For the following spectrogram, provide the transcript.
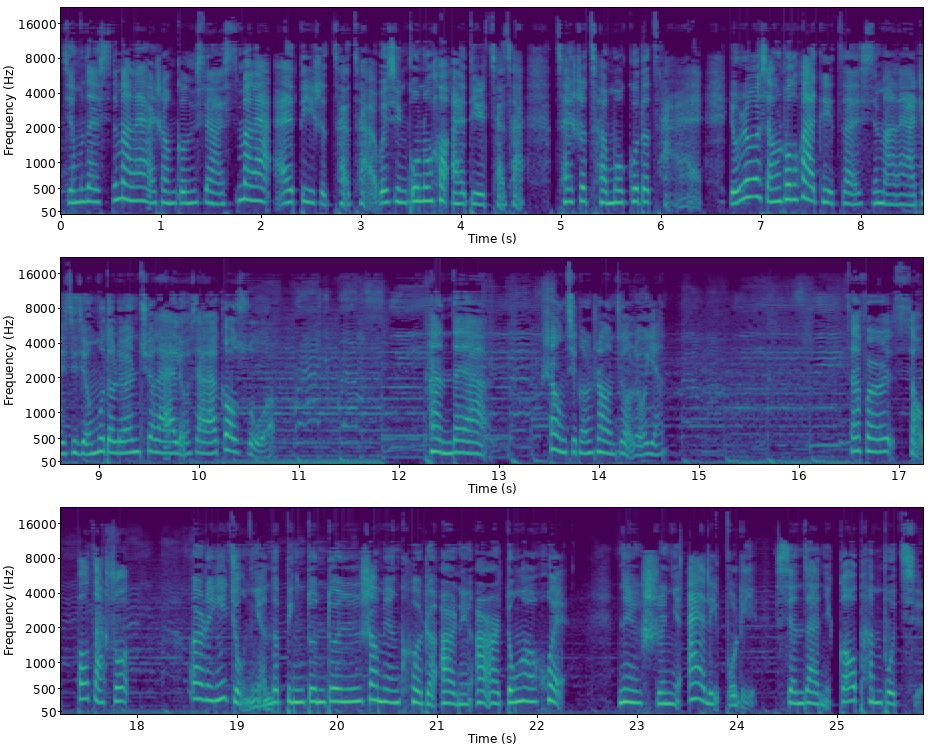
节目在喜马拉雅上更新啊，喜马拉雅 ID 是彩彩，微信公众号 ID 是彩彩，才是采蘑菇的彩。有任何想要说的话，可以在喜马拉雅这期节目的留言区来留下来告诉我。看大家上期跟上期的留言，采粉小包咋说？二零一九年的冰墩墩上面刻着“二零二二冬奥会”，那时你爱理不理，现在你高攀不起。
